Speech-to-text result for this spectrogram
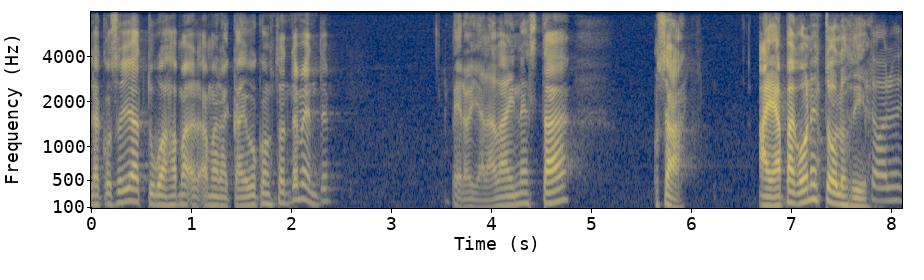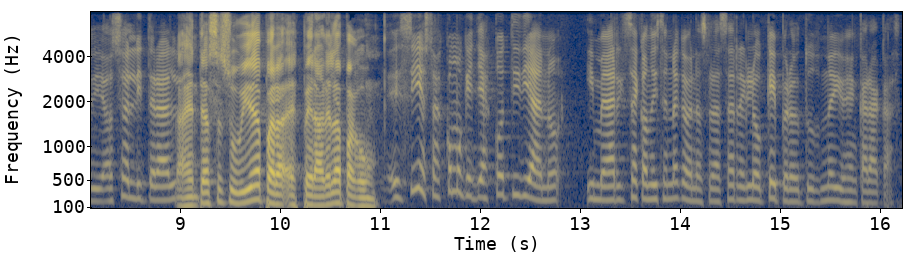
la cosa allá. Tú vas a, Mar- a Maracaibo constantemente, pero ya la vaina está... O sea, hay apagones todos los días. Todos los días, o sea, literal... La gente hace su vida para esperar el apagón. Eh, sí, eso es como que ya es cotidiano y me da risa cuando dicen "No, que Venezuela se arregló, ok, pero tú dónde vives en Caracas.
